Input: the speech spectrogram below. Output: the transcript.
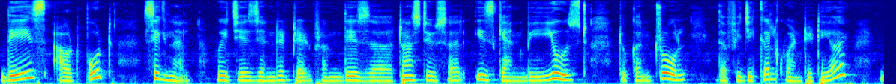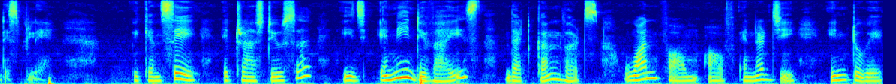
This output signal which is generated from this uh, transducer is can be used to control the physical quantity or display we can say a transducer is any device that converts one form of energy into a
